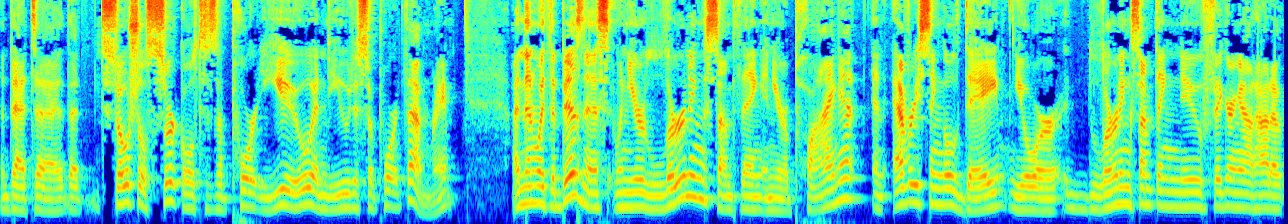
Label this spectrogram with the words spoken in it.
that uh, that social circle to support you and you to support them, right? And then with the business, when you're learning something and you're applying it, and every single day you're learning something new, figuring out how to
